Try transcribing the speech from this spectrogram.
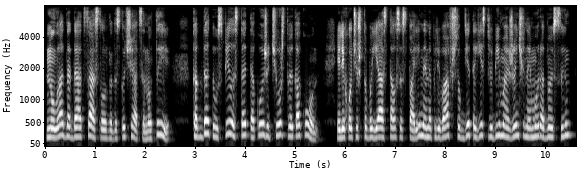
«Ну ладно, до отца сложно достучаться, но ты...» Когда ты успела стать такой же черствой, как он? Или хочешь, чтобы я остался с Полиной, наплевав, что где-то есть любимая женщина и мой родной сын?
